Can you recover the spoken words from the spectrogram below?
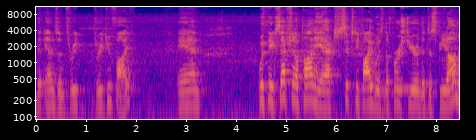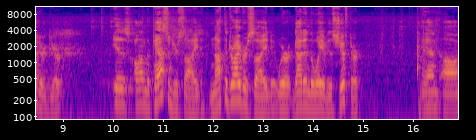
that ends in 3, 325. And with the exception of Pontiac's, 65 was the first year that the speedometer gear is on the passenger side, not the driver's side, where it got in the way of this shifter. And uh,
